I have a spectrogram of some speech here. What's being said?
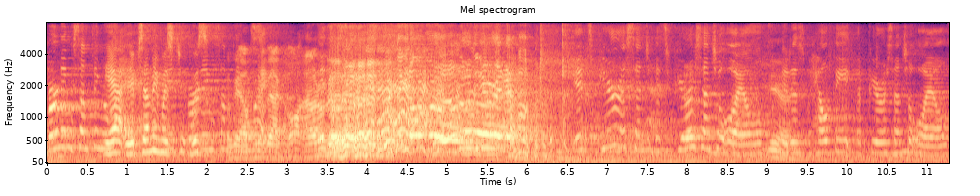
burning something away. Yeah, if something was- It's was- burning something Okay, I'll put away. it back on. I don't know. We're taking all the I don't know what to do right now. It's pure essential. It's pure essential oils. Yeah. It is healthy, uh, pure essential oils,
